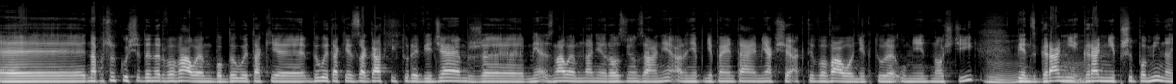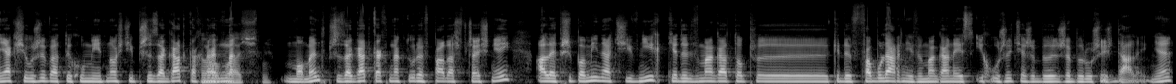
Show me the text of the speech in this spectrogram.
E, na początku się denerwowałem, bo były takie, były takie zagadki, które wiedziałem, że znałem na nie rozwiązanie, ale nie, nie pamiętałem, jak się aktywowało niektóre umiejętności, mm, więc gra nie, mm. gra nie przypomina, jak się używa tych umiejętności przy zagadkach. na, na, moment, przy zagadkach, na które wpadasz wcześniej, ale przypomina ci w nich, kiedy wymaga to, kiedy fabularnie wymagane jest ich użycie, żeby, żeby ruszyć dalej, nie?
